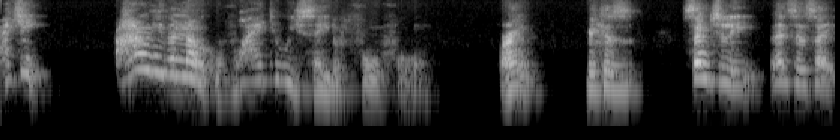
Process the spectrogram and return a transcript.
Actually, I don't even know. Why do we say the fourth wall, right? Because essentially, let's just say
